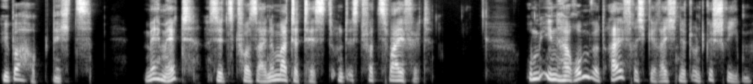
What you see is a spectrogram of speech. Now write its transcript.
überhaupt nichts. Mehmet sitzt vor seinem Mathe-Test und ist verzweifelt. Um ihn herum wird eifrig gerechnet und geschrieben.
